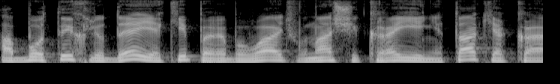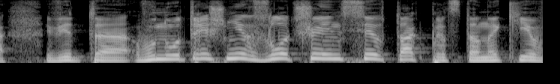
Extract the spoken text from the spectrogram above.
або тих людей, які перебувають в нашій країні, так як е, від е, внутрішніх злочинців, так представників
